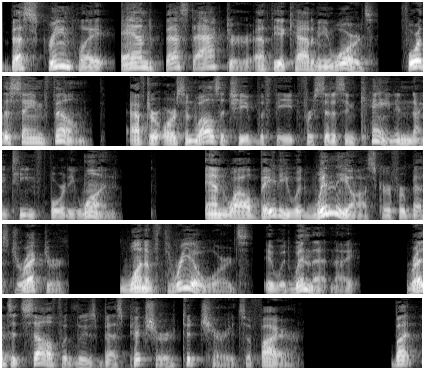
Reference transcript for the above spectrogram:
Best Screenplay, and Best Actor at the Academy Awards for the same film, after Orson Welles achieved the feat for Citizen Kane in 1941. And while Beatty would win the Oscar for Best Director, one of three awards it would win that night, Reds itself would lose Best Picture to Chariots of Fire. But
